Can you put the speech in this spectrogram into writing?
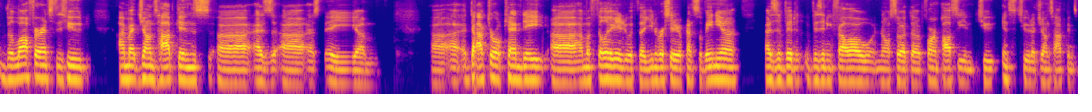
the Lawfare Institute. I'm at Johns Hopkins uh, as, uh, as a um, a doctoral candidate. Uh, I'm affiliated with the University of Pennsylvania as a visiting fellow and also at the Foreign Policy Institute at Johns Hopkins.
